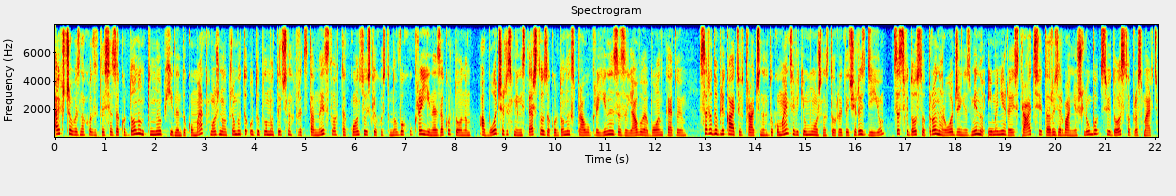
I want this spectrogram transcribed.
А якщо ви знаходитеся за кордоном, то необхідний документ можна отримати у дипломатичних представництвах та консульських установах України за кордоном або через Міністерство закордонних справ України за заявою або анкетою. Серед дублікатів втрачених документів, які можна створити через дію, це свідоцтво про народження, зміну імені, реєстрацію та розірвання шлюбу, свідоцтво про смерть.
